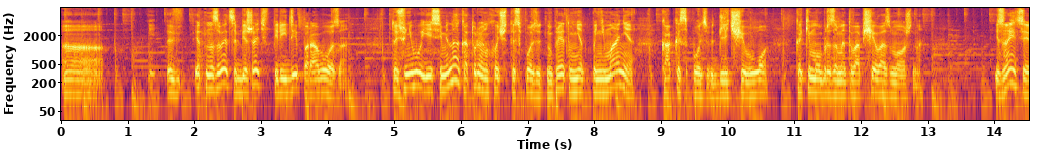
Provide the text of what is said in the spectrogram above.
а, это называется бежать впереди паровоза. То есть у него есть имена, которые он хочет использовать, но при этом нет понимания, как использовать, для чего, каким образом это вообще возможно. И знаете,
